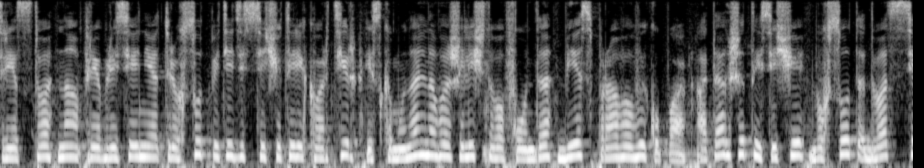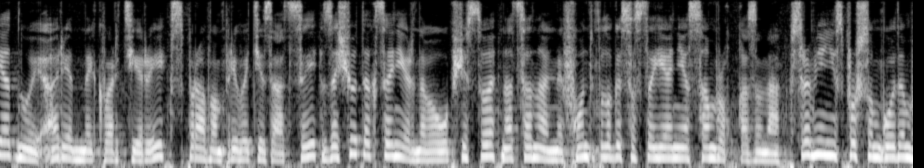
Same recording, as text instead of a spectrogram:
средства на приобретение 354 квартир из коммунального жилищного фонда без права выкупа, а также 1221 арендной квартиры с правом приватизации за счет акционерного общества Национальный фонд благосостояния Самрух Казана. В сравнении с прошлым годом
